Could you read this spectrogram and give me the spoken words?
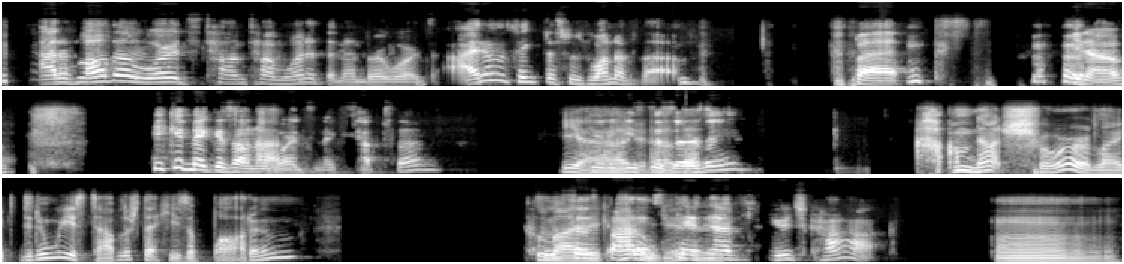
out of all the awards Tom Tom won at the member awards, I don't think this was one of them. But, you know, he can make his own Uh, awards and accept them. Yeah, Do you think he's deserving? I'm not sure. Like, didn't we establish that he's a bottom? Who says Like, don't bottoms can't it. have huge cock? Mm.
